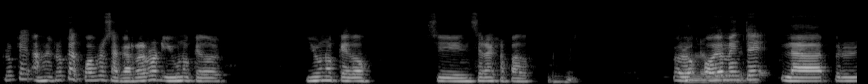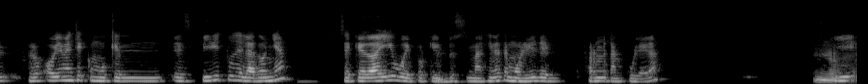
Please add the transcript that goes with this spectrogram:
creo que, ajá, creo que a cuatro se agarraron y uno quedó, y uno quedó sin ser atrapado. Pero obviamente, la, pero, pero obviamente como que el espíritu de la doña se quedó ahí, güey, porque pues imagínate morir de forma tan culera. No. Y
